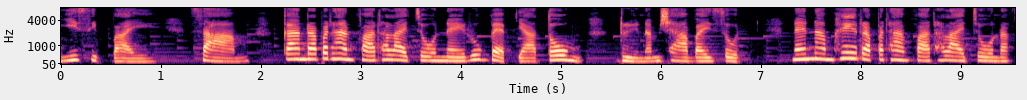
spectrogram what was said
120 ใบ 3. การรับประทานฟ้าทลายโจรในรูปแบบยาต้ม หรือน้ำชาใบสด แนะนำให้รับประทานฟ้าทลายโจรรัก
